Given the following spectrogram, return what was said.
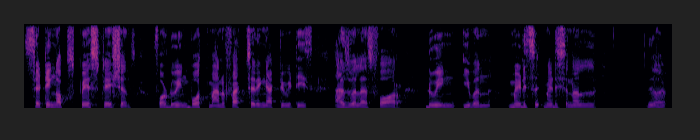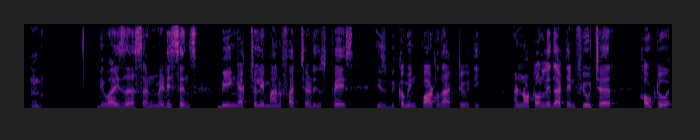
setting up space stations for doing both manufacturing activities as well as for doing even medici medicinal uh, devices and medicines being actually manufactured in space is becoming part of the activity. And not only that, in future, how to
